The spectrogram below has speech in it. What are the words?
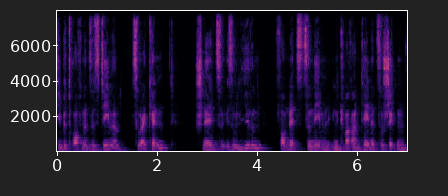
die betroffenen Systeme zu erkennen, schnell zu isolieren, vom Netz zu nehmen, in Quarantäne zu schicken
